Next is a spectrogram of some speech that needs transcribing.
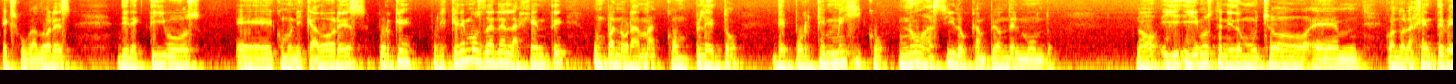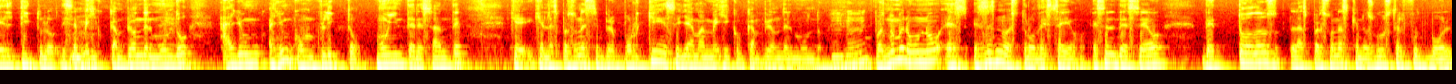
exjugadores, directivos, comunicadores. ¿Por qué? Porque queremos darle a la gente un panorama completo de por qué México no ha sido campeón del mundo. ¿no? Y, y hemos tenido mucho, eh, cuando la gente ve el título, dice México campeón del mundo, hay un, hay un conflicto muy interesante que, que las personas dicen, pero ¿por qué se llama México campeón del mundo? Pues número uno, es, ese es nuestro deseo, es el deseo de todas las personas que nos gusta el fútbol.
